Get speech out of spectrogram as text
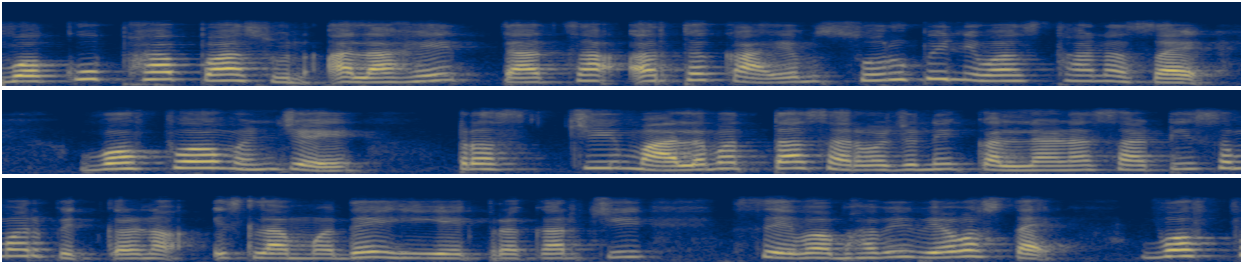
वकुफापासून आला आहे. त्याचा अर्थ कायमस्वरूपी निवासस्थान असा आहे. वफ म्हणजे ट्रस्टची मालमत्ता सार्वजनिक कल्याणासाठी समर्पित करणं. इस्लाममध्ये ही एक प्रकारची सेवाभावी व्यवस्था आहे. वफ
